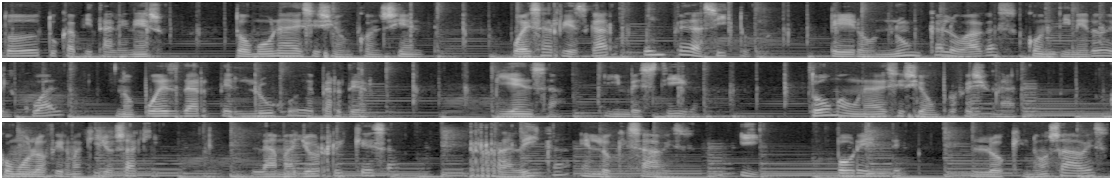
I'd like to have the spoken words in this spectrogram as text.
todo tu capital en eso. Toma una decisión consciente. Puedes arriesgar un pedacito, pero nunca lo hagas con dinero del cual no puedes darte el lujo de perder. Piensa, investiga, toma una decisión profesional. Como lo afirma Kiyosaki, la mayor riqueza radica en lo que sabes y, por ende, lo que no sabes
